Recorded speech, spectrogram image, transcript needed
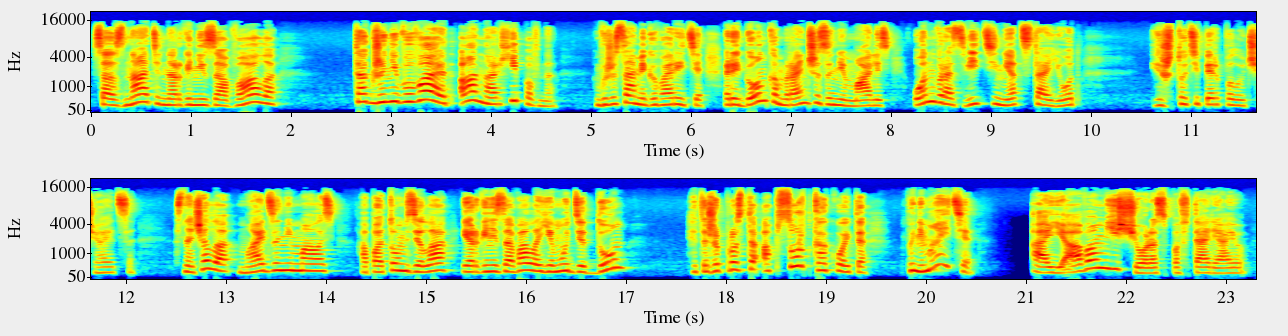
сознательно организовала... Так же не бывает, Анна Архиповна. Вы же сами говорите, ребенком раньше занимались, он в развитии не отстает. И что теперь получается? Сначала мать занималась, а потом взяла и организовала ему детдом? Это же просто абсурд какой-то, понимаете? А я вам еще раз повторяю –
